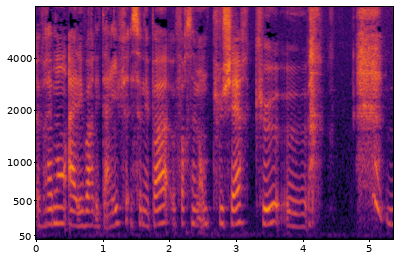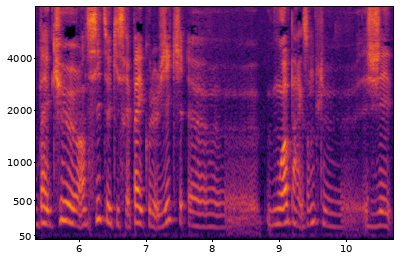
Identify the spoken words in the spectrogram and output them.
vraiment à aller voir les tarifs. Ce n'est pas forcément plus cher que bah, que un site qui serait pas écologique. Euh, moi, par exemple, euh, j'ai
